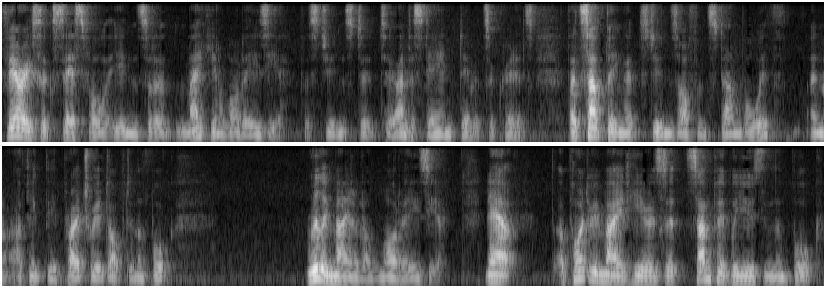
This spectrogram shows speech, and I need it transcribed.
very successful in sort of making it a lot easier for students to, to understand debits and credits. That's something that students often stumble with and I think the approach we adopt in the book really made it a lot easier. Now, a point to be made here is that some people using the book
